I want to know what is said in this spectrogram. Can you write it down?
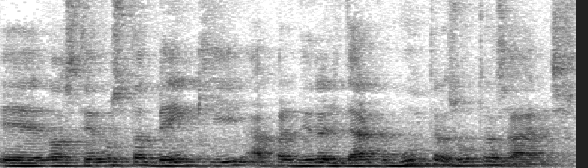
é, nós temos também que aprender a lidar com muitas outras áreas.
